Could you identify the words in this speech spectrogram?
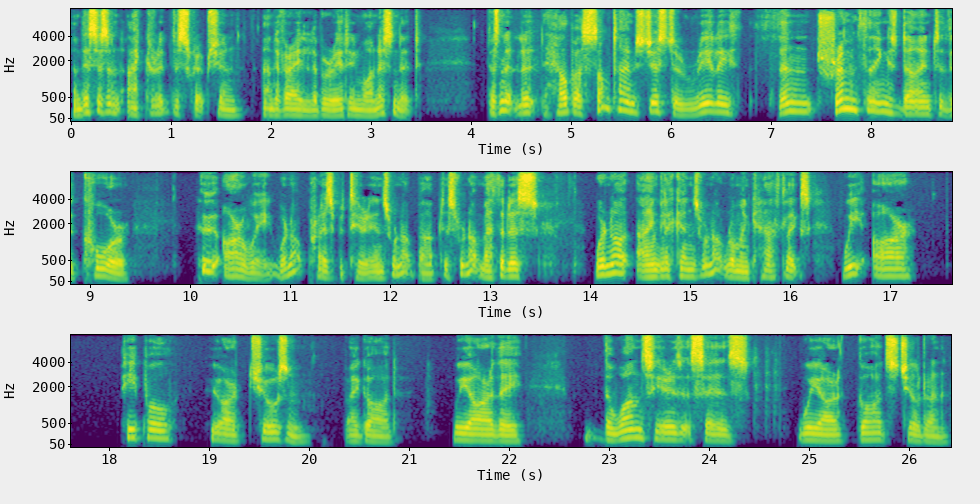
And this is an accurate description and a very liberating one, isn't it? Doesn't it help us sometimes just to really thin, trim things down to the core who are we? We're not Presbyterians, we're not Baptists, we're not Methodists, we're not Anglicans, we're not Roman Catholics. We are people who are chosen by God. We are the the ones here as it says, we are God's children,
